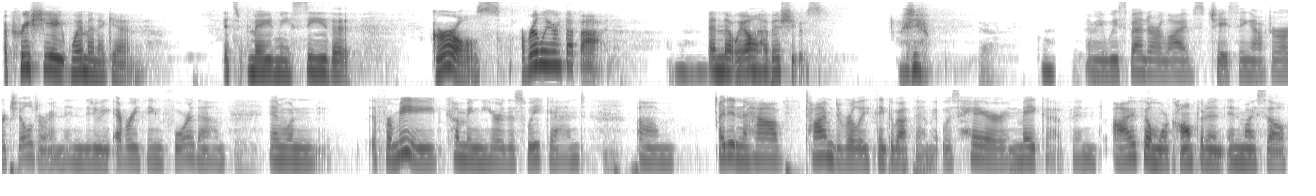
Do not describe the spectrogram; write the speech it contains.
appreciate women again. It's made me see that girls really aren't that bad mm-hmm. and that we all have issues. We do. I mean, we spend our lives chasing after our children and doing everything for them. Mm-hmm. And when, for me, coming here this weekend, mm-hmm. um, I didn't have time to really think about them. It was hair and makeup, and I feel more confident in myself,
